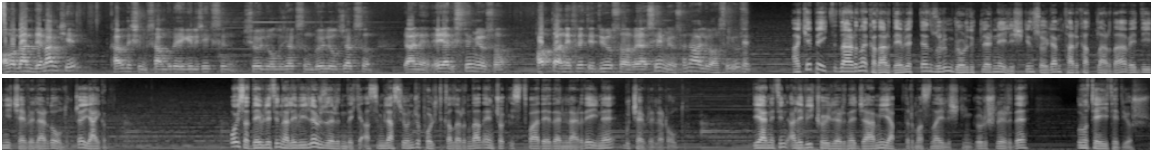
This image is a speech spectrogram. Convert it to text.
Ama ben demem ki kardeşim sen buraya geleceksin, şöyle olacaksın, böyle olacaksın. Yani eğer istemiyorsa, hatta nefret ediyorsa veya sevmiyorsa ne hali varsa görsün. AKP iktidarına kadar devletten zulüm gördüklerine ilişkin söylem tarikatlarda ve dini çevrelerde oldukça yaygın. Oysa devletin Aleviler üzerindeki asimilasyoncu politikalarından en çok istifade edenler de yine bu çevreler oldu. Diyanet'in Alevi köylerine cami yaptırmasına ilişkin görüşleri de bunu teyit ediyor.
